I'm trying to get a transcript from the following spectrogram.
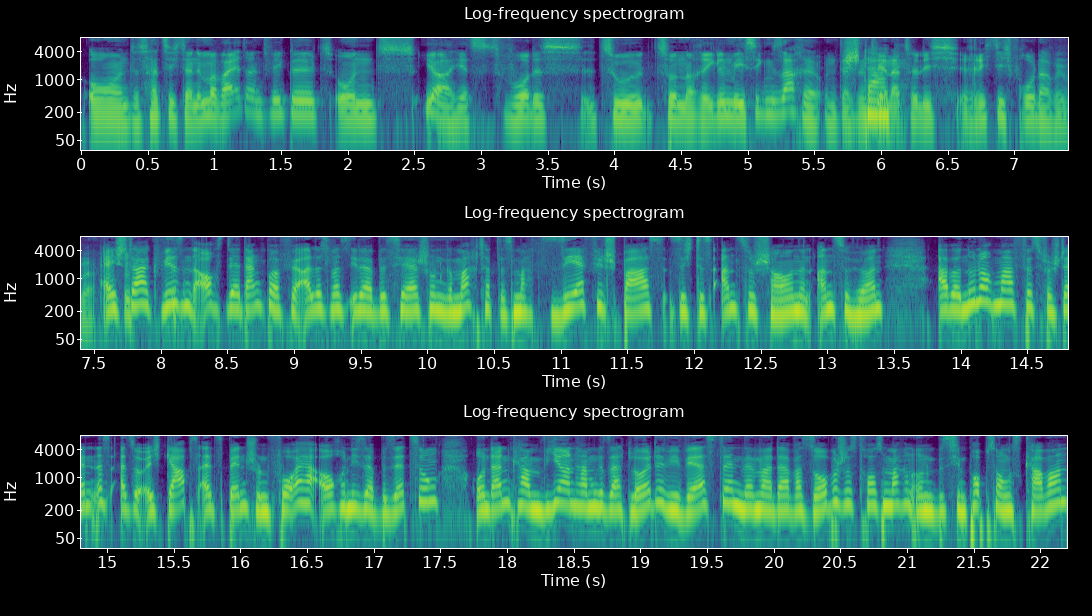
Und das hat sich dann immer weiterentwickelt und ja, jetzt wurde es zu, zu einer regelmäßigen Sache. Und da stark. sind wir natürlich richtig froh darüber. Ey, stark. Wir sind auch sehr dankbar für alles, was ihr da bisher schon gemacht habt. Es macht sehr viel Spaß, sich das anzuschauen und anzuhören. Aber nur noch mal fürs Verständnis. Also euch gab es als Band schon vorher auch in dieser Besetzung. Und dann kamen wir und haben gesagt, Leute, wie wäre es denn, wenn wir da was Sorbisches draus machen und ein bisschen Popsongs covern?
